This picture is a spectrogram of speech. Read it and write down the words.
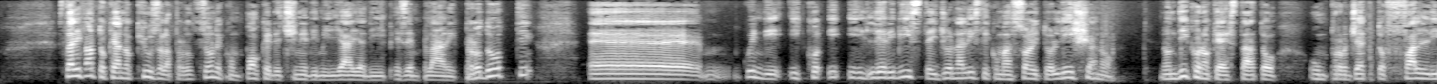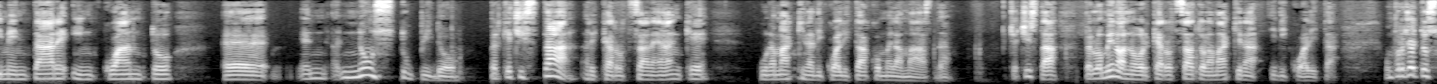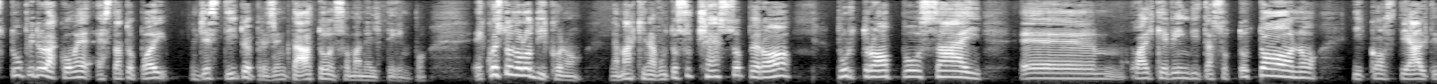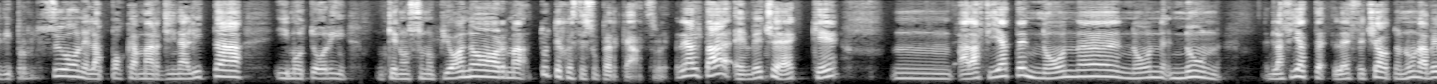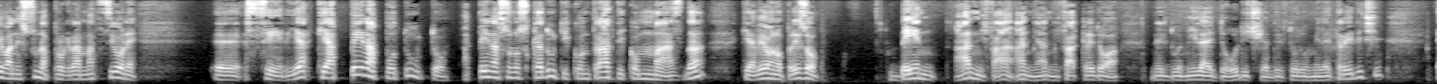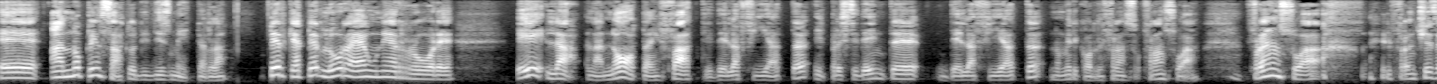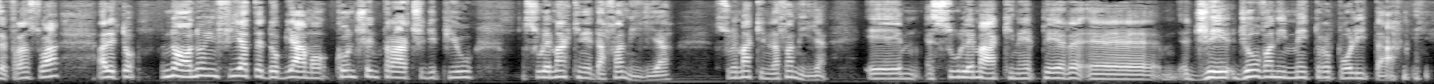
Sta di fatto che hanno chiuso la produzione con poche decine di migliaia di esemplari prodotti. Eh, quindi i, i, le riviste, i giornalisti come al solito lisciano, non dicono che è stato un progetto fallimentare in quanto eh, non stupido, perché ci sta a ricarrozzare anche una macchina di qualità come la Mazda. Cioè ci sta, perlomeno hanno ricarrozzato la macchina di qualità. Un progetto stupido da come è stato poi gestito e presentato, insomma, nel tempo. E questo non lo dicono. La macchina ha avuto successo, però purtroppo, sai, eh, qualche vendita sottotono, i costi alti di produzione, la poca marginalità, i motori che non sono più a norma, tutte queste supercazzole. La realtà è invece è che mh, alla Fiat non, non, non la Fiat, la FC8 non aveva nessuna programmazione eh, seria che appena potuto, appena sono scaduti i contratti con Mazda, che avevano preso ben anni fa, anni, anni fa, credo nel 2012, addirittura 2013, eh, hanno pensato di dismetterla perché per loro è un errore. E la, la, nota, infatti, della Fiat, il presidente della Fiat, non mi ricordo il François, François, il francese François, ha detto: No, noi in Fiat dobbiamo concentrarci di più sulle macchine da famiglia, sulle macchine da famiglia e, e sulle macchine per eh, giovani metropolitani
